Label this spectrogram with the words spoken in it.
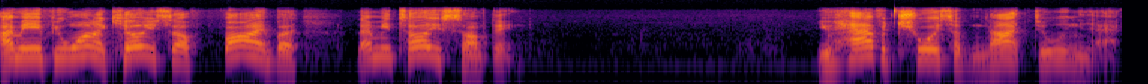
I mean, if you want to kill yourself, fine, but let me tell you something. You have a choice of not doing that.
